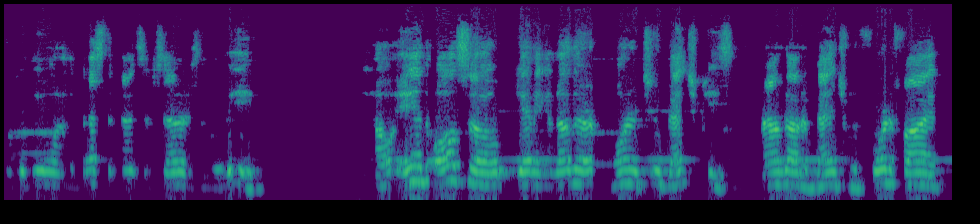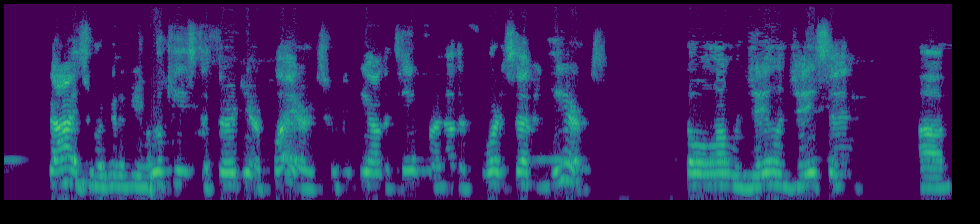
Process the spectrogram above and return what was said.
who could be one of the best defensive centers in the league. You know, and also getting another one or two bench pieces, round out a bench with four to five guys who are going to be rookies to third year players who could be on the team for another four to seven years. Go along with Jaylen Jayson, um,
